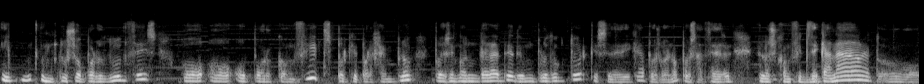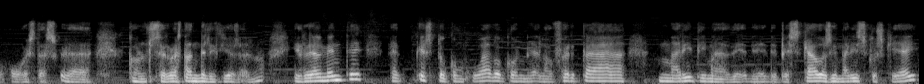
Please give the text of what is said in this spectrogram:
incluso por dulces o, o por confits, porque por ejemplo, puedes encontrarte de un productor que se dedica pues bueno pues a hacer los confits de canal o, estas eh, conservas tan deliciosas ¿no? y realmente eh, esto conjugado con la oferta marítima de, pescados y mariscos que hay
